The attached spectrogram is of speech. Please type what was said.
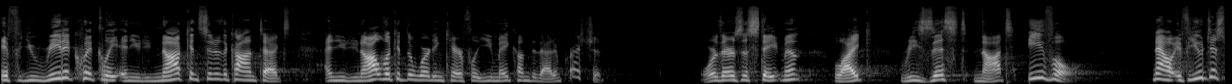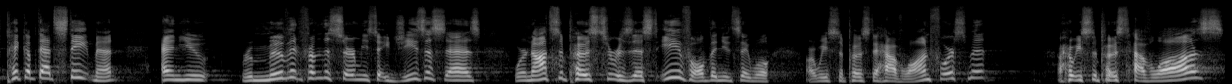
If you read it quickly and you do not consider the context and you do not look at the wording carefully, you may come to that impression. Or there's a statement like, resist not evil. Now, if you just pick up that statement and you remove it from the sermon, you say, Jesus says we're not supposed to resist evil, then you'd say, well, are we supposed to have law enforcement? Are we supposed to have laws?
